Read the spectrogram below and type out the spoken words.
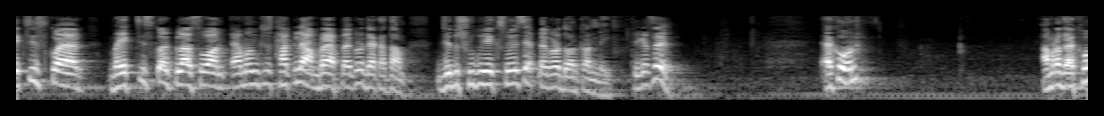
এক্স স্কোয়ার বা এক্স স্কোয়ার প্লাস ওয়ান এমন কিছু থাকলে আমরা অ্যাপ্লাই করে দেখাতাম। যেহেতু শুধু এক্স হয়েছে অ্যাপ্লাই করার দরকার নেই। ঠিক আছে? এখন আমরা দেখো,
